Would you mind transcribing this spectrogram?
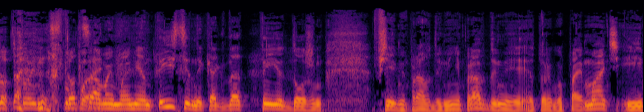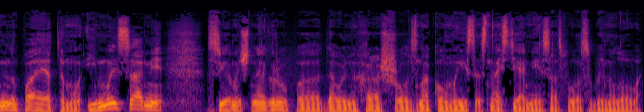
что наступает, тот самый момент истины, когда ты должен всеми правдами и неправдами эту рыбу поймать, и именно поэтому и мы сами, съемочная группа, довольно хорошо знакомы и со снастями, и со способами лова,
